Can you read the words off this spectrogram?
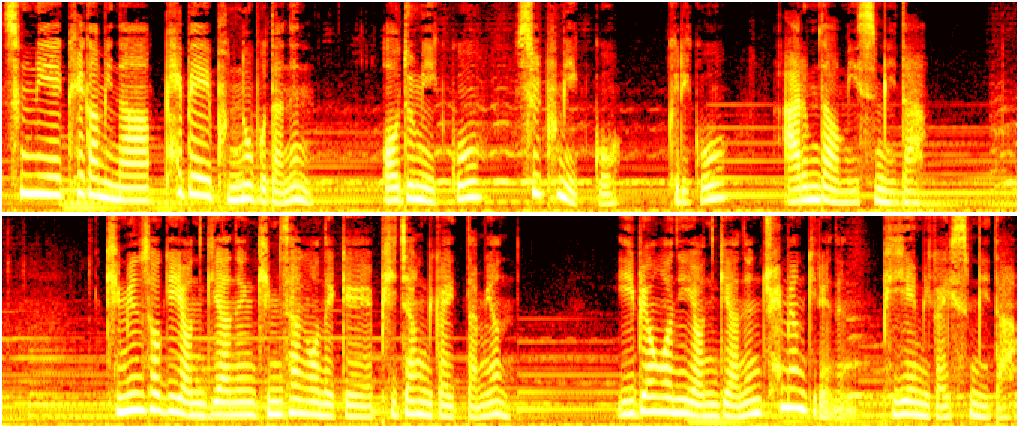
승리의 쾌감이나 패배의 분노보다는 어둠이 있고 슬픔이 있고 그리고 아름다움이 있습니다. 김윤석이 연기하는 김상헌에게 비장미가 있다면 이병헌이 연기하는 최명길에는 비애미가 있습니다.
